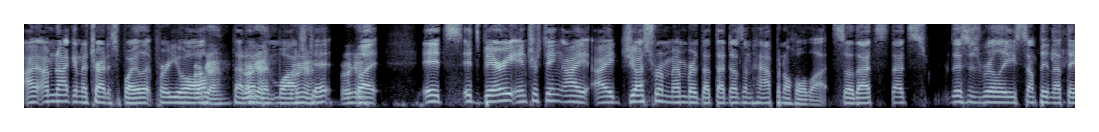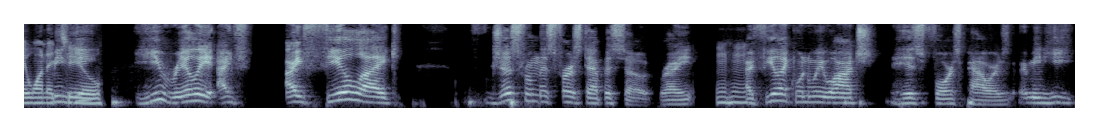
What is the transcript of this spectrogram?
I, I'm not gonna try to spoil it for you all Okay, that okay, haven't watched okay, it, but it's it's very interesting. I I just remembered that that doesn't happen a whole lot. So that's that's this is really something that they wanted mean, to. He really I I feel like just from this first episode, right? Mhm. I feel like when we watch his force powers, I mean, he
